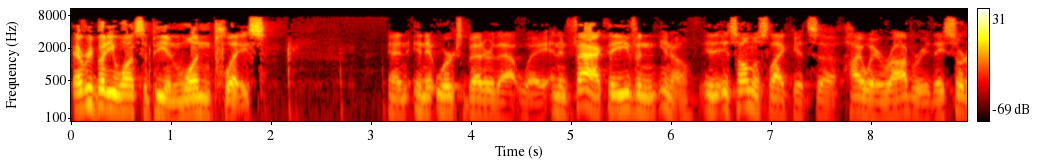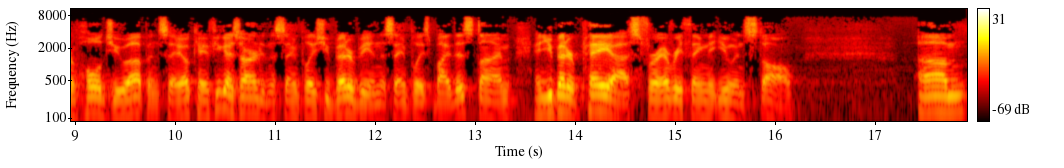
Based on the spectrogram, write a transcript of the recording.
everybody wants to be in one place, and and it works better that way. And in fact, they even you know it, it's almost like it's a highway robbery. They sort of hold you up and say, okay, if you guys aren't in the same place, you better be in the same place by this time, and you better pay us for everything that you install. Um,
